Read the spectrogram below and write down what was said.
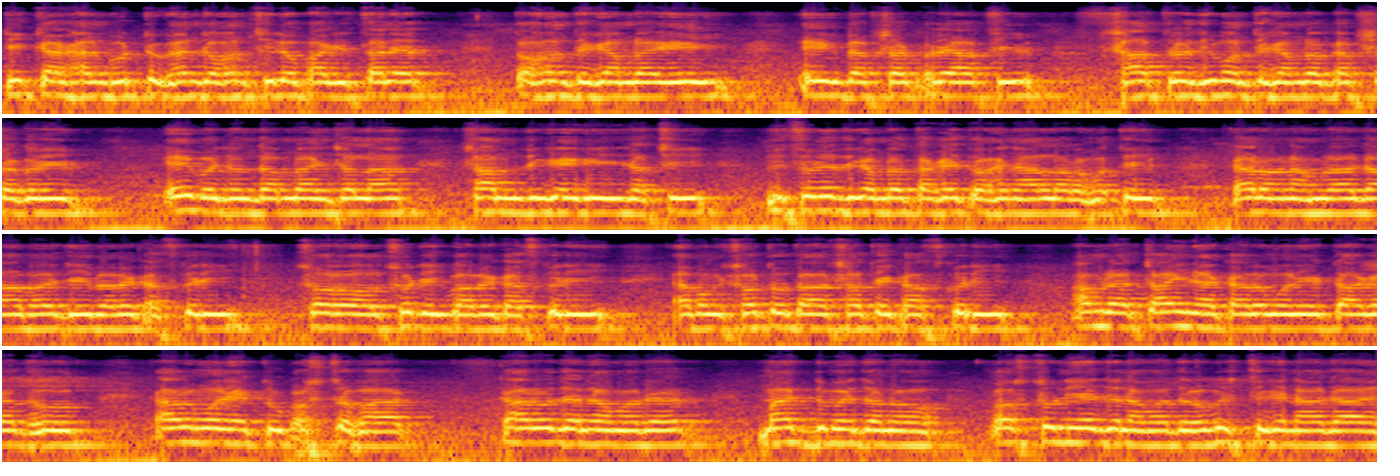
টিক্কা খান, ভুট্টু খান যখন ছিল পাকিস্তানের, তখন থেকে আমরা এই এই ব্যবসা করে আসছি ছাত্র জীবন থেকে আমরা ব্যবসা করি। এই পর্যন্ত আমরা ইনশাল্লাহ সামনের দিকে এগিয়ে যাচ্ছি। পিছনের দিকে আমরা তাকাইতে হয় না আল্লাহর হতে কারণ আমরা যা ভাবে যেভাবে কাজ করি, সরল, সঠিকভাবে কাজ করি এবং সততার সাথে কাজ করি। আমরা চাই না কারও মনে একটা আঘাত হোক, কারও মনে একটু কষ্ট পাক, কারও যেন আমাদের মাধ্যমে যেন কষ্ট নিয়ে যেন আমাদের অফিস থেকে না যায়।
